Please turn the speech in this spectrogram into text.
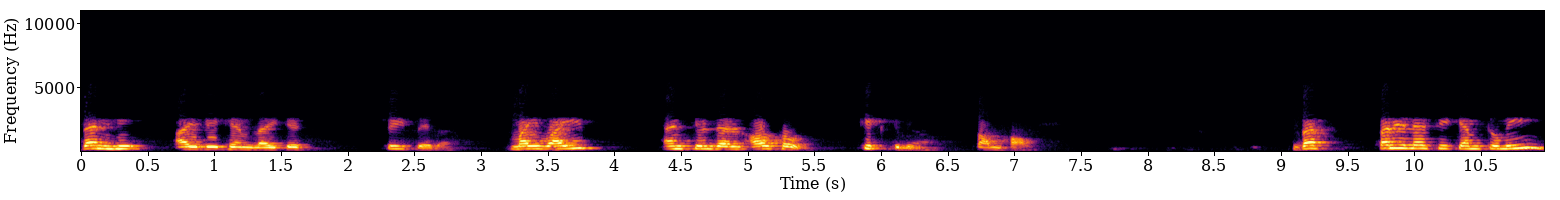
then he, I became like a street beggar. My wife and children also kicked me somehow. Thus, penniless he came to me.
